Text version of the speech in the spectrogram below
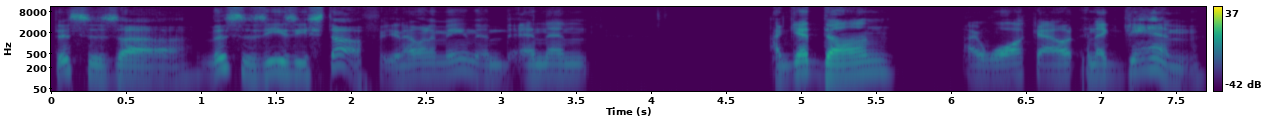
This is uh, this is easy stuff. You know what I mean? And and then I get done. I walk out, and again,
